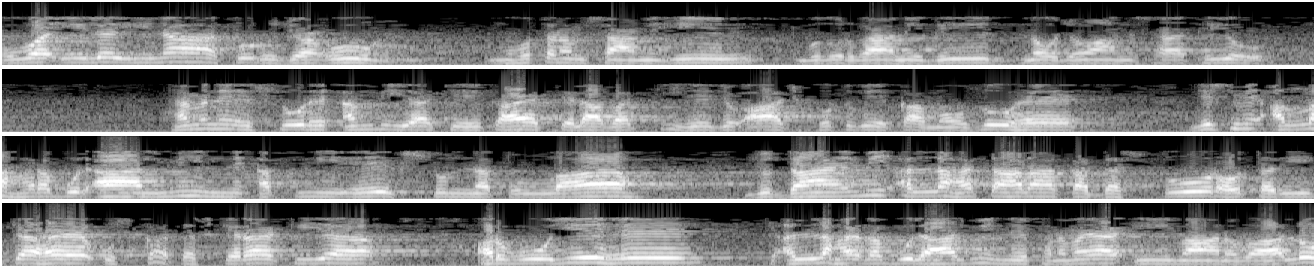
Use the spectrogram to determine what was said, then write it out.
وإلينا ترجعون. محترم سامعین، بزرگان دین، نوجوان ساتھیوں ہم نے سور انبیاء کی حکایت تلاوت کی ہے جو آج خطبے کا موضوع ہے، جس میں اللہ رب العالمین نے اپنی ایک سنت اللہ، جو دائمی اللہ تعالی کا دستور اور طریقہ ہے، اس کا تذکرہ کیا۔ اور وہ یہ ہے کہ اللہ رب العالمین نے فرمایا، ایمان والو،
